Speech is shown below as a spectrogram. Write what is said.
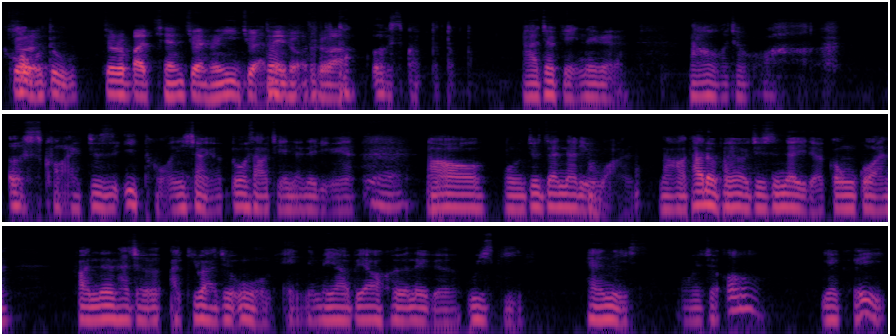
厚度，就是把钱卷成一卷那种是吧？？二十块，然后就给那个人，然后我就哇，二十块就是一坨，你想有多少钱在那里面？对，然后我们就在那里玩，然后他的朋友就是那里的公关，反正他就阿 Q 啊就问我们，哎，你们要不要喝那个 whisky，Hennes？我们就哦也可以，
